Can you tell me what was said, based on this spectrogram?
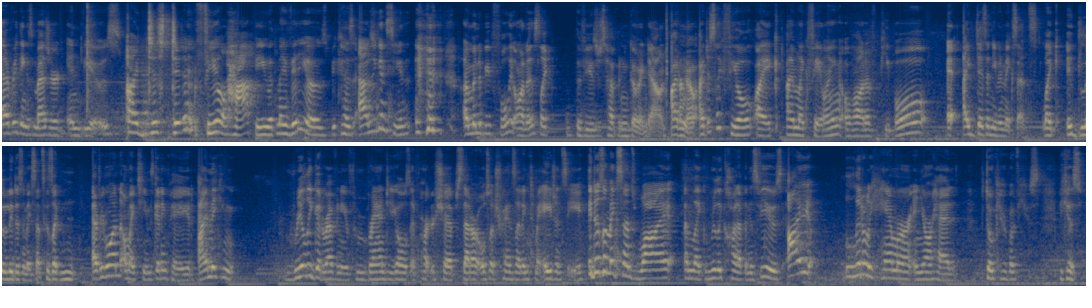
everything's measured in views, I just didn't feel happy with my videos because as you can see, I'm gonna be fully honest, like the views just have been going down. I don't know, I just like feel like I'm like failing a lot of people it, it doesn't even make sense. Like it literally doesn't make sense because like everyone on my getting paid. I'm making really good revenue from brand deals and partnerships that are also translating to my agency. It doesn't make sense why I'm like really caught up in this views. I literally hammer in your head don't care about views because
